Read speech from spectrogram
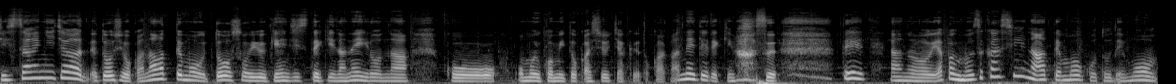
実際にじゃあどうしようかなって思うとそういう現実的なねいろんなこう思い込みとか執着とかがね出てきます。であのやっぱり難しいなって思うことでも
